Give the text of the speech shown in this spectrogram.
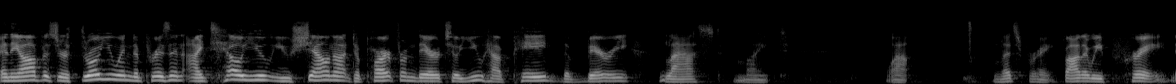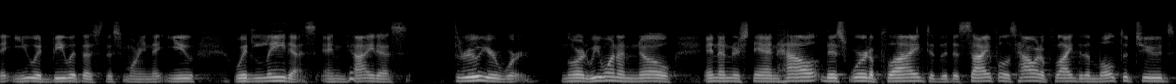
and the officer throw you into prison. I tell you, you shall not depart from there till you have paid the very last mite. Wow. Let's pray. Father, we pray that you would be with us this morning, that you would lead us and guide us through your word. Lord, we want to know and understand how this word applied to the disciples, how it applied to the multitudes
